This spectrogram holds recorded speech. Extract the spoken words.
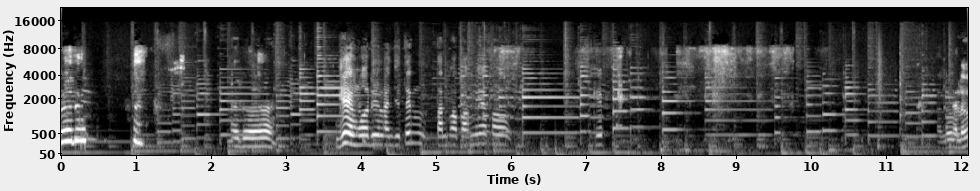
Aduh. Aduh. Game mau dilanjutin tanpa Fahmi atau skip? Halo, halo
